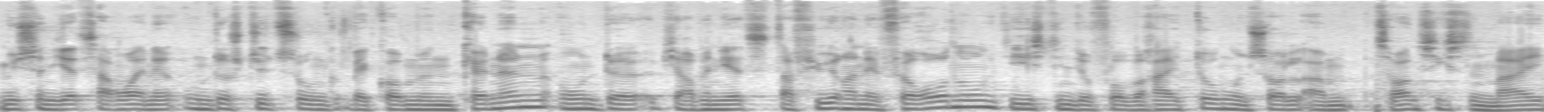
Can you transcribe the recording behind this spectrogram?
müssen jetzt auch eine Unterstützung bekommen können. Und äh, wir haben jetzt dafür eine Verordnung, die ist in der Vorbereitung und soll am 20. Mai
